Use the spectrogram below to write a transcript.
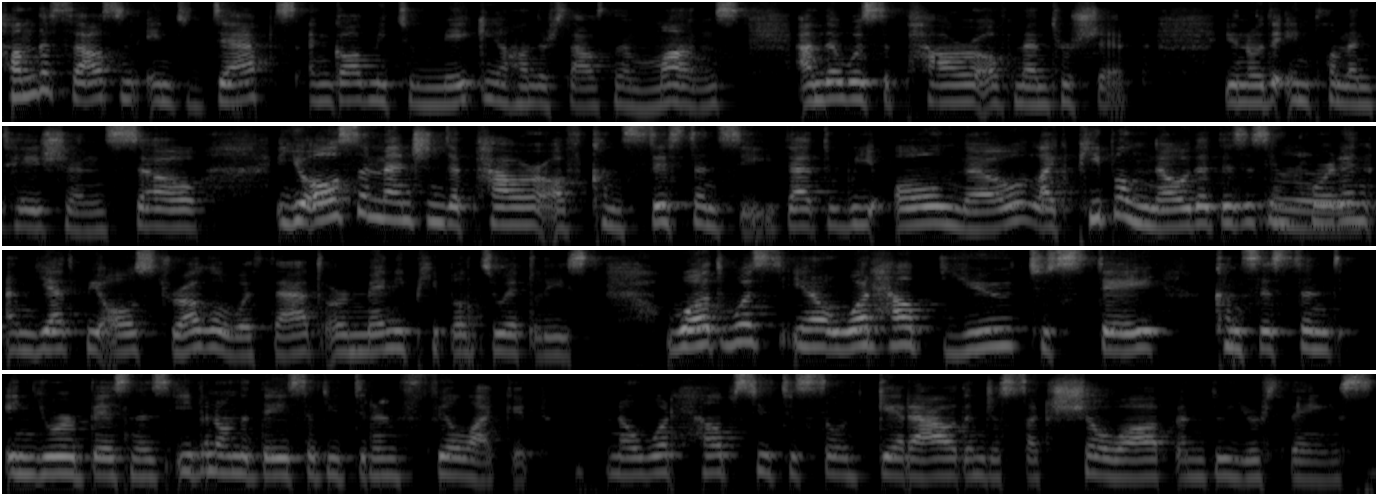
100000 into debts and got me to making 100000 a month and that was the power of mentorship you know the implementation so you also mentioned the power of consistency that we all know like people know that this is important mm. and yet we all struggle with that or many people do at least what was you know what helped you to stay consistent in your business even on the days that you didn't feel like it? You know what helps you to still get out and just like show up and do your things?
